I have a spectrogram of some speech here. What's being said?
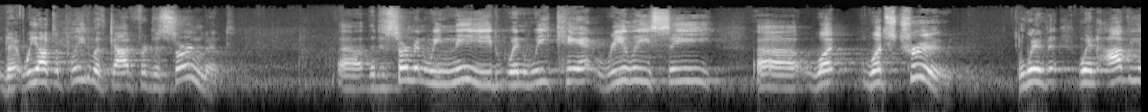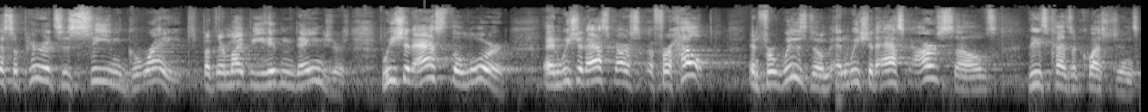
That we ought to plead with God for discernment. Uh, the discernment we need when we can't really see uh, what, what's true. When, when obvious appearances seem great, but there might be hidden dangers, we should ask the Lord and we should ask our, for help and for wisdom, and we should ask ourselves these kinds of questions.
